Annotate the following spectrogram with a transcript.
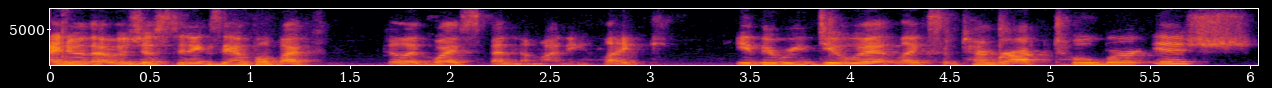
I know that was just an example, but I feel like why spend the money? Like, either we do it like September, October-ish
